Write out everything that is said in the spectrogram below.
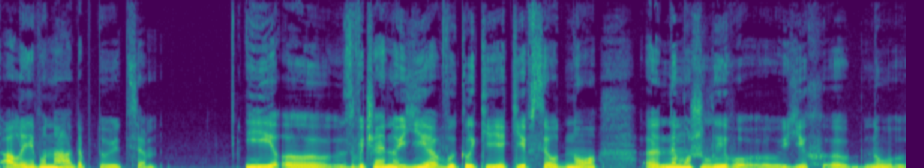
але і вона адаптується. І, е, звичайно, є виклики, які все одно е, неможливо е, їх ну,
